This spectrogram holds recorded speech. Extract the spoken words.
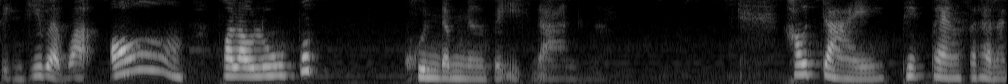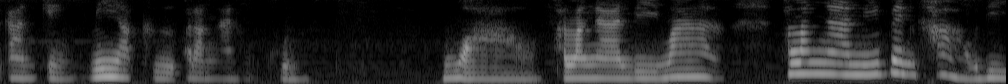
สิ่งที่แบบว่าอ๋อพอเรารู้ปุ๊บ คุณดำเนินไปอีกด้านหนึงเลยเข้าใจพลิกแพลงสถานการณ์เก่งเนี่ยคือพลังงานของคุณ ว้าว พลังงานดีมาก พลังงานนี้เป็นข่าวดี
